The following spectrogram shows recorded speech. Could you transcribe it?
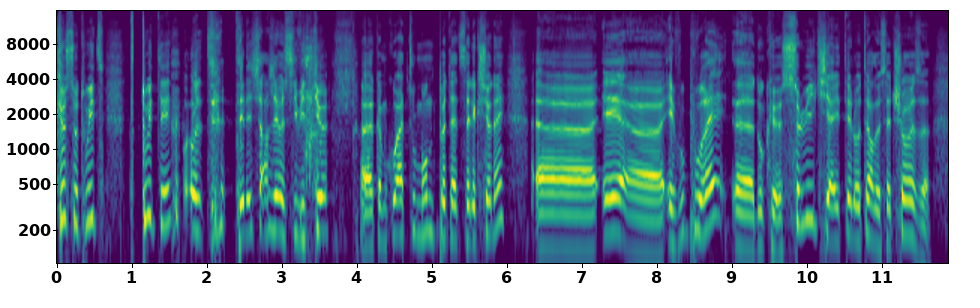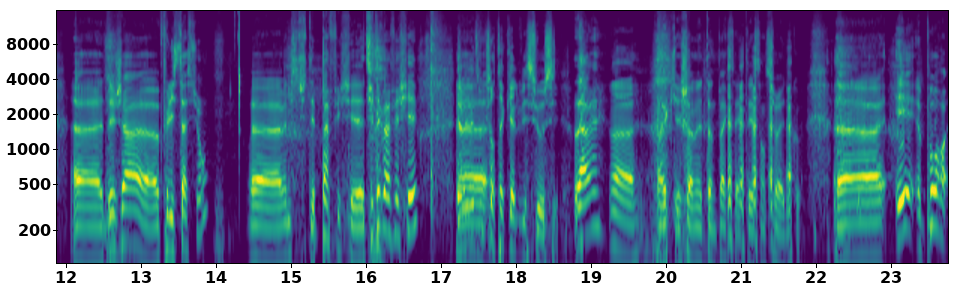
que ce tweet. Tweetez, téléchargez aussi vite que, euh, comme quoi tout le monde peut être sélectionné. Euh, et, euh, et vous pourrez, donc celui qui a été l'auteur de cette chose, déjà félicitations. Euh, même si tu t'es pas fait chier. Tu t'es pas fait chier Il y avait des Euh, trucs sur Tekel Vicieux aussi. Ah ouais? Ouais. Ok, ça m'étonne pas que ça a été censuré du coup. Euh, et pour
